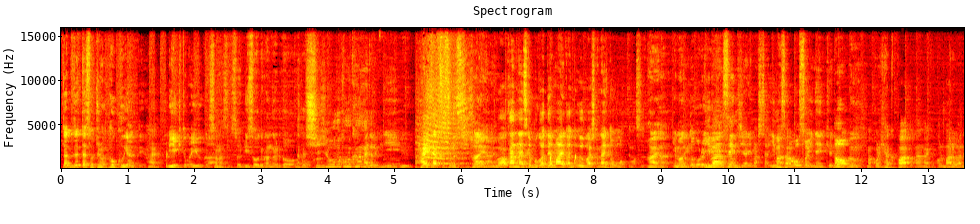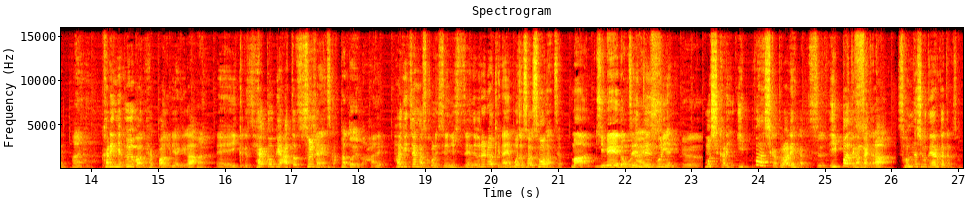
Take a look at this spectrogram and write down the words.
だって絶対そっちの方が得やんっていう、はい。利益とかいうかそうなんですよ。理想で考えると。なんか市場でこの考えた時に、うん。配達する市場、はいはい。わかんないですけど僕は出前館とウーバーしかないと思ってます。はいはい。今のところ。2番煎じやりました。今更遅いねんけど、うん。まあ、これ100%と考えてこれ丸がね。はいはい。仮にウーバーの100%の売り上げが、はえー、1ヶ月100億円あったとするじゃないですか、例えばはい。でハギちゃんがそこに潜入して全然売れるわけないやん。もちろんそれそうなんですよ。まあ知名度もないし。全然無理やねん。うん。もし仮に1%しか取られへんかったとする。1%って考えたらそんな仕事やるかってなんですよ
